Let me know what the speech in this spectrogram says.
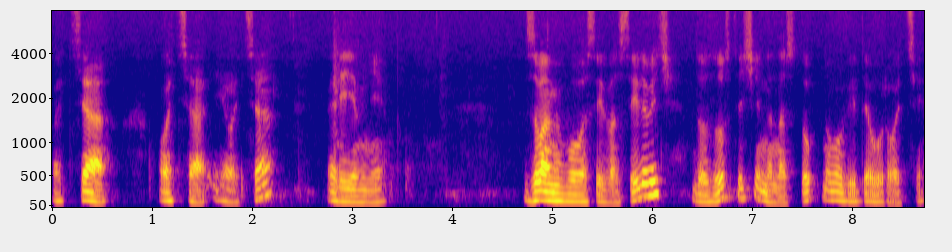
оця, оця і оця, рівні. З вами був Василь Васильович. До зустрічі на наступному відеоуроці.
